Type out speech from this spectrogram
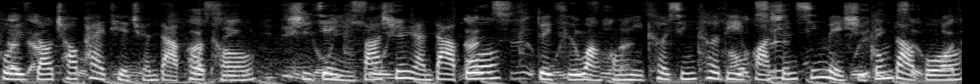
，Toys 遭超派铁拳打破头，事件引发轩然大波。对此，网红尼克星特地化身新美食公道博。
